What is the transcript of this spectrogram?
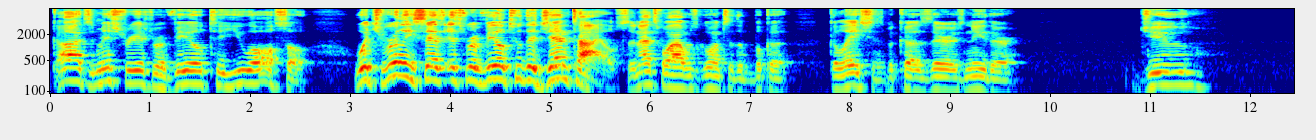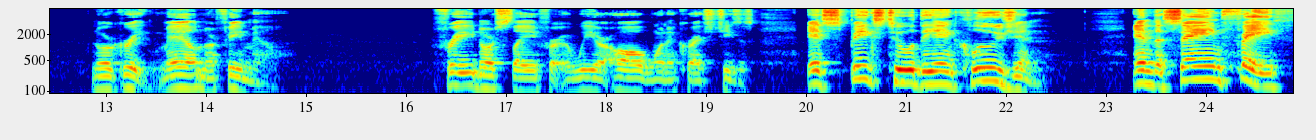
God's mystery is revealed to you also, which really says it's revealed to the Gentiles. And that's why I was going to the book of Galatians, because there is neither Jew nor Greek, male nor female, free nor slave, for we are all one in Christ Jesus. It speaks to the inclusion in the same faith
